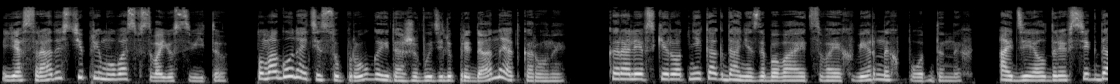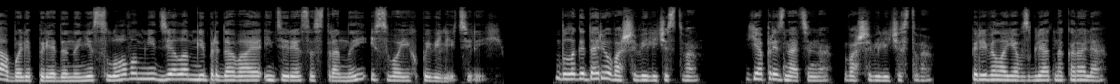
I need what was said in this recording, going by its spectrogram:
я с радостью приму вас в свою свиту. Помогу найти супруга и даже выделю приданное от короны. Королевский род никогда не забывает своих верных подданных, а Диэлдры всегда были преданы ни словом, ни делом, не предавая интересы страны и своих повелителей. «Благодарю, Ваше Величество. Я признательна, Ваше Величество», — перевела я взгляд на короля.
